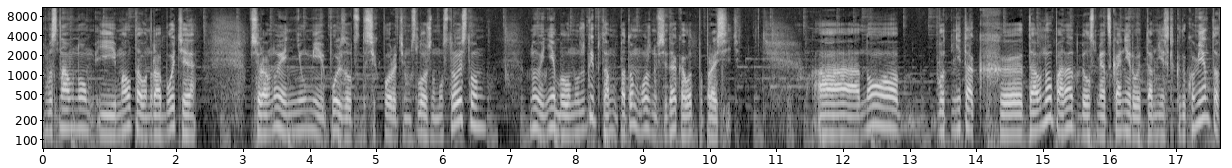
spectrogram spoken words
в основном. И мало того, на работе все равно я не умею пользоваться до сих пор этим сложным устройством. Ну и не было нужды, потому потом можно всегда кого-то попросить. А, но вот не так э, давно понадобилось мне отсканировать там несколько документов,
